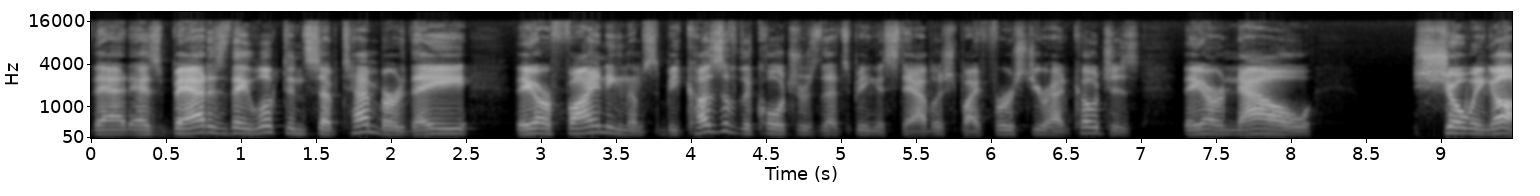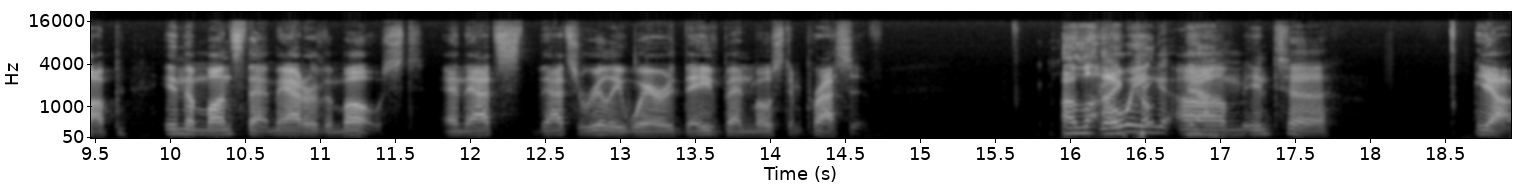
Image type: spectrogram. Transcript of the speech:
that as bad as they looked in September, they they are finding them because of the cultures that's being established by first year head coaches. They are now showing up in the months that matter the most, and that's that's really where they've been most impressive. A lo- Going co- yeah. um into yeah,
